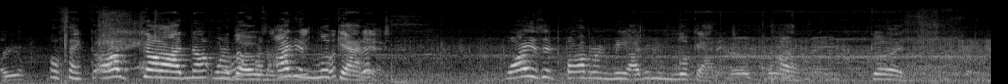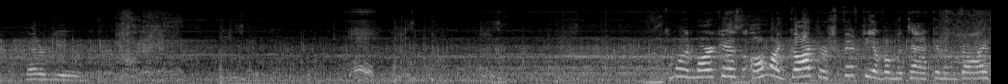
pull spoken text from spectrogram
Are you? Oh thank. Oh God, not one of those. I didn't look at it. Why is it bothering me? I didn't even look at it. No, Oh. Good. Better you. Oh, Come on, Marcus. Oh my God, there's 50 of them attacking him, guys.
